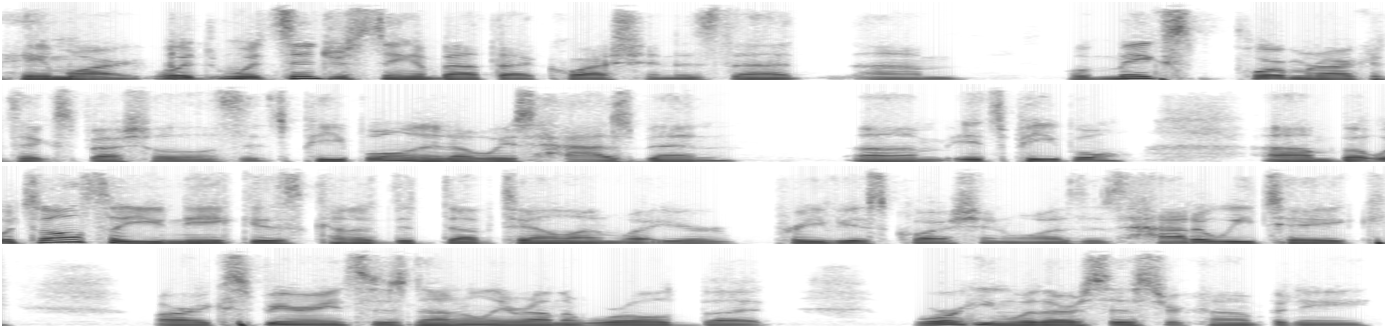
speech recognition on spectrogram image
Hey, Mark. What, what's interesting about that question is that um, what makes Portman Architects special is its people, and it always has been um, its people. Um, but what's also unique is kind of the dovetail on what your previous question was: is how do we take our experiences not only around the world, but working with our sister company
